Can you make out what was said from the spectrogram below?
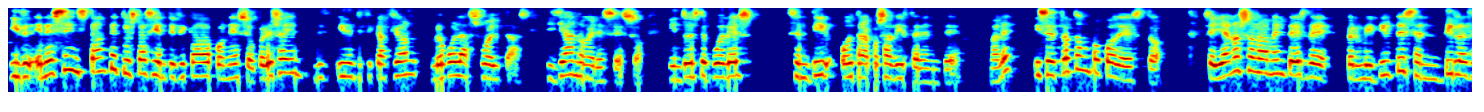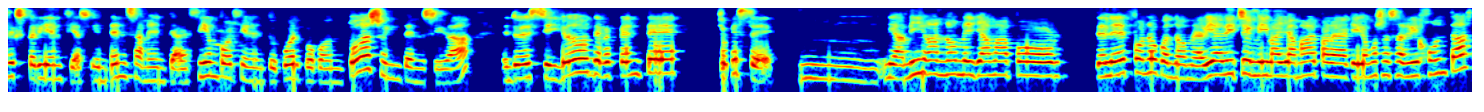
Y en ese instante tú estás identificado con eso, pero esa identificación luego la sueltas y ya no eres eso. Y entonces te puedes sentir otra cosa diferente, ¿vale? Y se trata un poco de esto. O sea, ya no solamente es de permitirte sentir las experiencias intensamente, al 100% en tu cuerpo, con toda su intensidad. Entonces, si yo de repente, yo qué sé, Mm, mi amiga no me llama por teléfono cuando me había dicho y me iba a llamar para que íbamos a salir juntas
